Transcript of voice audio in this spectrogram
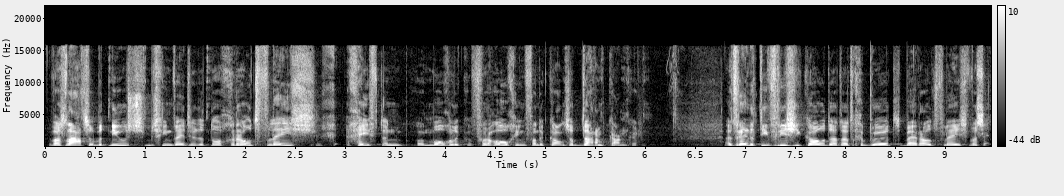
Was laatst op het nieuws, misschien weet u dat nog, rood vlees geeft een, een mogelijke verhoging van de kans op darmkanker. Het relatief risico dat dat gebeurt bij rood vlees was 1,2.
